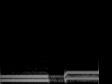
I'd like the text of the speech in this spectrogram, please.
Thank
